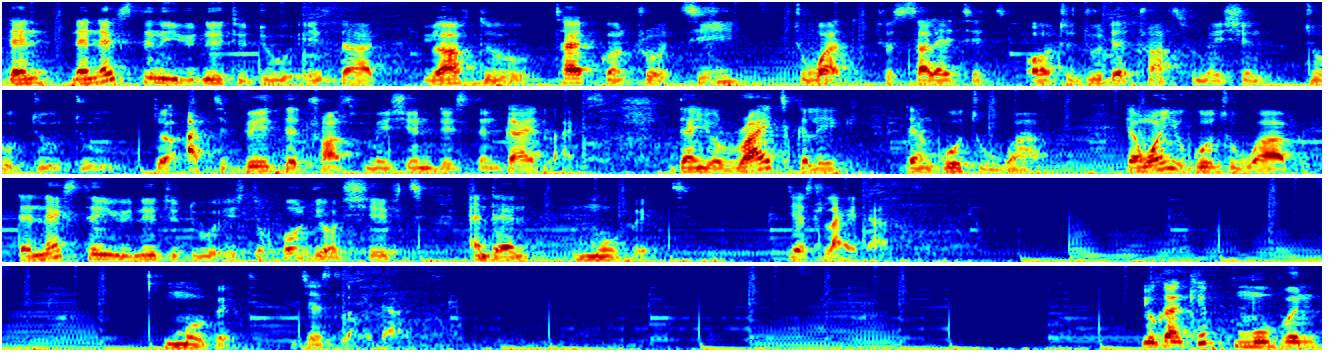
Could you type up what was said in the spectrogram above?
then the next thing you need to do is that you have to type control T to what? To select it or to do the transformation to to to, to activate the transformation distance guidelines. Then you right click then go to warp. Then when you go to warp the next thing you need to do is to hold your shift and then move it. Just like that move it just like that. You can keep moving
